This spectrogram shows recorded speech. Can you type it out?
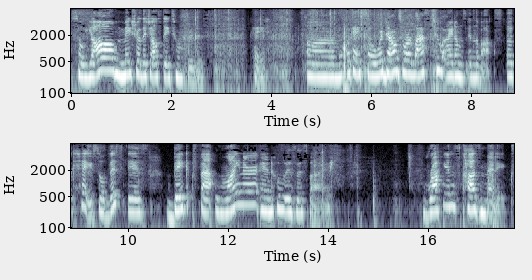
So y'all make sure that y'all stay tuned for this. Okay. Um, okay, so we're down to our last two items in the box. Okay, so this is Big Fat Liner. And who is this by? Rockins Cosmetics.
